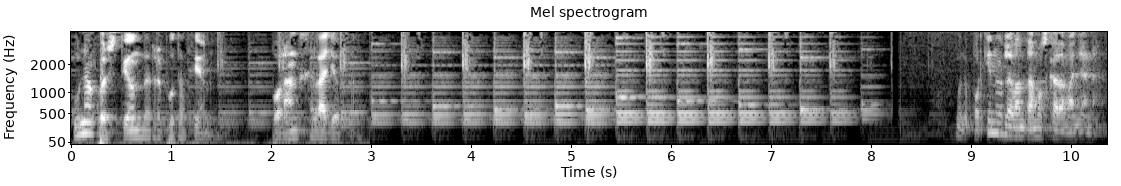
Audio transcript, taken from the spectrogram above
Una cuestión de reputación, por Ángela Lloza. Bueno, ¿por qué nos levantamos cada mañana?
